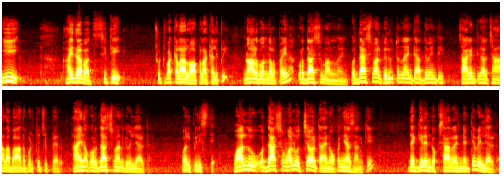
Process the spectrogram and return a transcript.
ఈ హైదరాబాద్ సిటీ చుట్టుపక్కల లోపల కలిపి నాలుగు వందల పైన వృద్ధాశ్రమాలు ఉన్నాయండి. వృద్ధాశ్రమాలు పెరుగుతున్నాయంటే అర్థం ఏంటి? చాగంటి గారు చాలా బాధపడుతూ చెప్పారు. ఆయన ఒక వృద్ధాశ్రమానికి వెళ్ళారట. వాళ్ళు పిలిస్తే. వాళ్ళు వృద్ధాశ్రమం వాళ్ళు వచ్చేవారట ఆయన ఉపన్యాసానికి. దగ్గరండి ఒకసారి రండి అంటే వెళ్ళారట.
